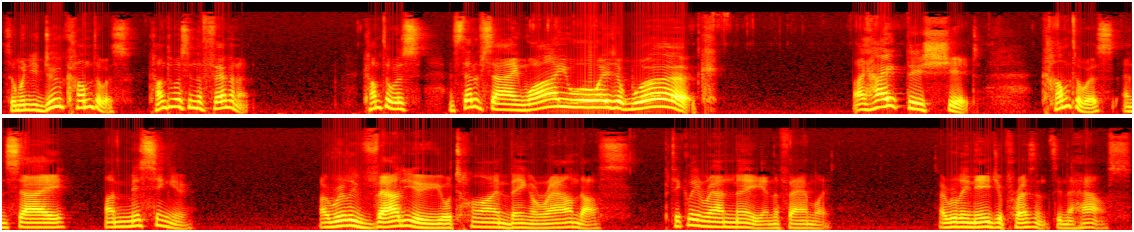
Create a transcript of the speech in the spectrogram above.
So when you do come to us, come to us in the feminine. Come to us instead of saying, Why are you always at work? I hate this shit. Come to us and say, I'm missing you. I really value your time being around us, particularly around me and the family. I really need your presence in the house.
